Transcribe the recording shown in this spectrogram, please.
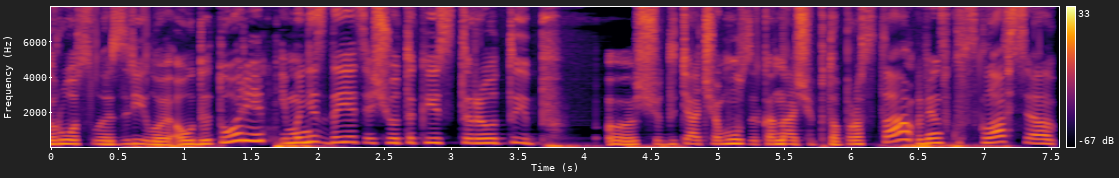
дорослої зрілої аудиторії. І мені здається, що такий стереотип що дитяча музика, начебто, проста, він склався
